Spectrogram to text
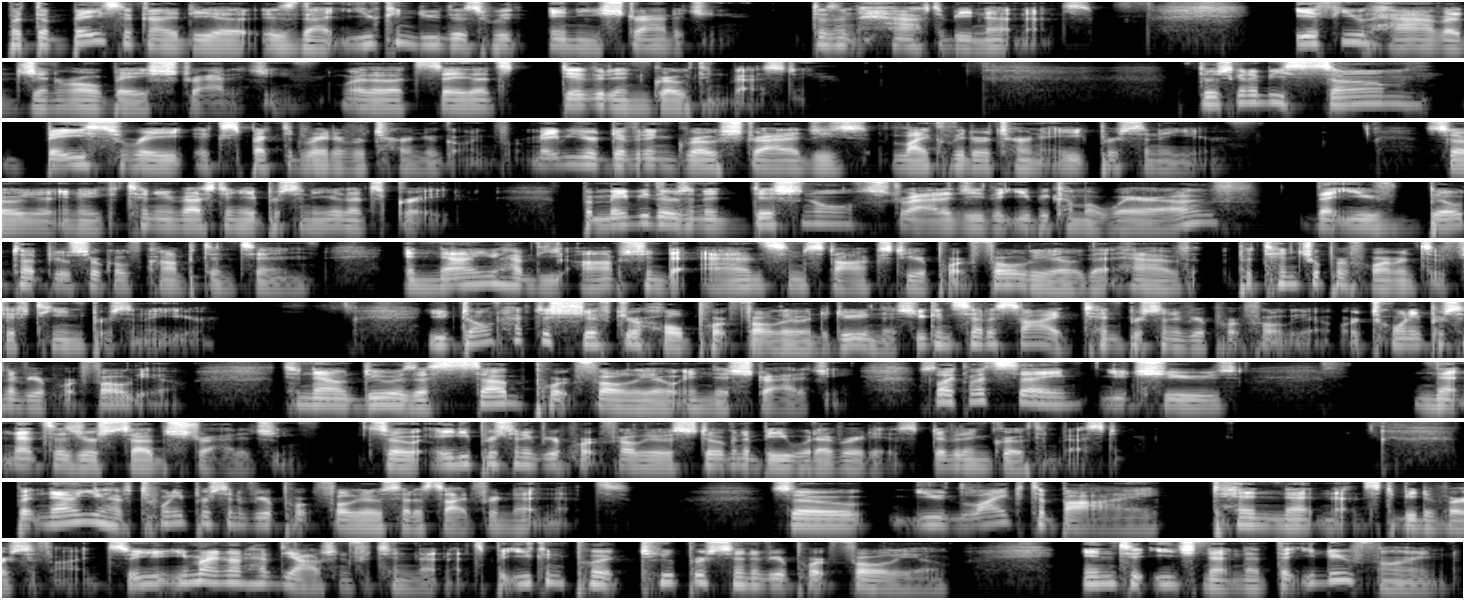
But the basic idea is that you can do this with any strategy. It doesn't have to be net nets. If you have a general based strategy, whether let's say that's dividend growth investing, there's going to be some base rate expected rate of return you're going for. Maybe your dividend growth strategy is likely to return 8% a year. So you know you continue investing 8% a year, that's great. But maybe there's an additional strategy that you become aware of that you've built up your circle of competence in. And now you have the option to add some stocks to your portfolio that have potential performance of 15% a year. You don't have to shift your whole portfolio into doing this. You can set aside 10% of your portfolio or 20% of your portfolio to now do as a sub portfolio in this strategy. So, like, let's say you choose net nets as your sub strategy. So 80% of your portfolio is still going to be whatever it is dividend growth investing. But now you have 20% of your portfolio set aside for net nets. So you'd like to buy 10 net nets to be diversified. So you, you might not have the option for 10 net nets, but you can put 2% of your portfolio into each net net that you do find.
